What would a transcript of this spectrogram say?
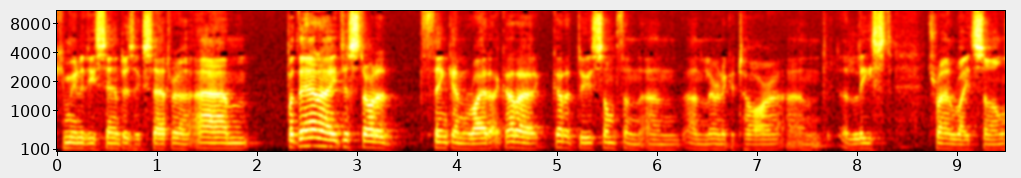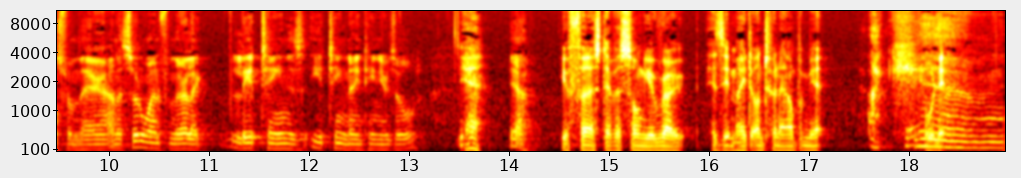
community centres, etc. Um, but then I just started thinking, right, I gotta gotta do something and, and learn a guitar and at least try and write songs from there. And it sort of went from there, like late teens, 18, 19 years old. yeah. Yeah. Your first ever song you wrote, has it made it onto an album yet? I Would it? can.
